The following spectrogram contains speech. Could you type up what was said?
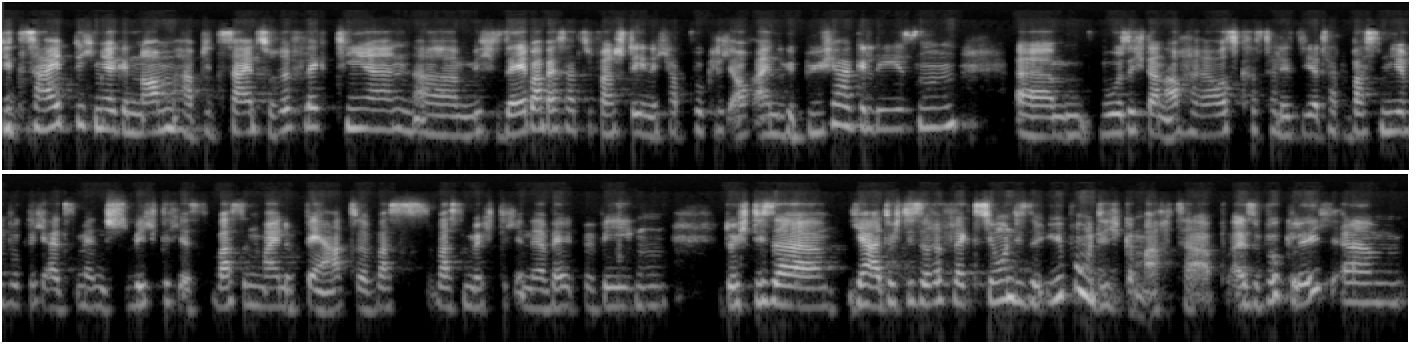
die Zeit, die ich mir genommen habe, die Zeit zu reflektieren, äh, mich selber besser zu verstehen. Ich habe wirklich auch einige Bücher gelesen, ähm, wo sich dann auch herauskristallisiert hat, was mir wirklich als Mensch wichtig ist, was sind meine Werte, was, was möchte ich in der Welt bewegen. Durch diese, ja, durch diese Reflexion, diese Übung, die ich gemacht habe, also wirklich, ähm,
